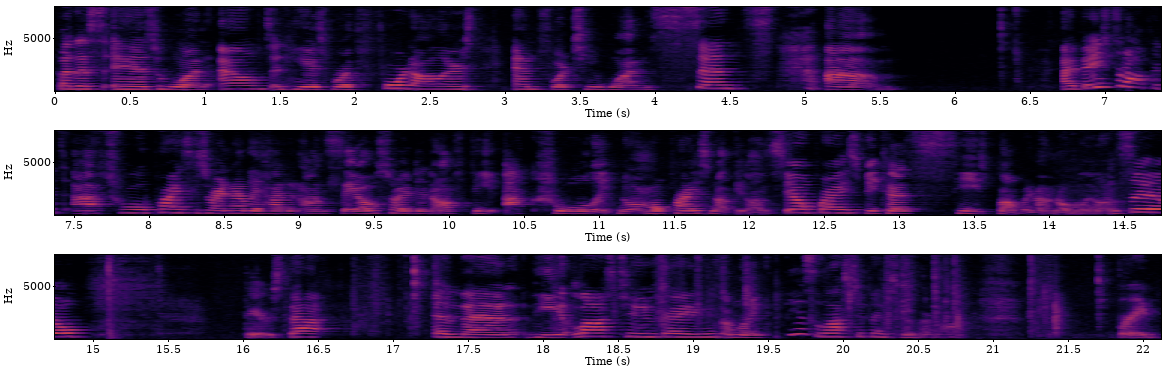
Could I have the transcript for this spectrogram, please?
But this is one ounce and he is worth $4.41. Um, I based it off its actual price because right now they had it on sale so I did off the actual like normal price not the on sale price because he's probably not normally on sale. There's that. And then the last two things, I'm like, these are the last two things. No, they're not. Brain.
